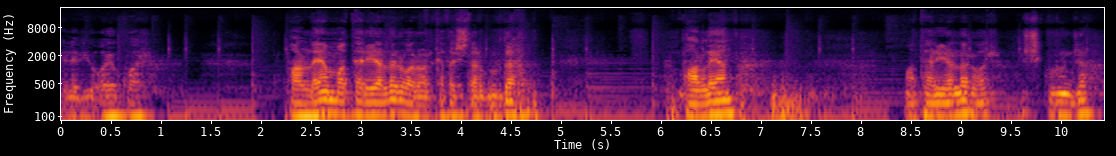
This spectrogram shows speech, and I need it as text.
Şöyle bir oyuk var. Parlayan materyaller var arkadaşlar burada. Parlayan materyaller var. Işık vurunca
